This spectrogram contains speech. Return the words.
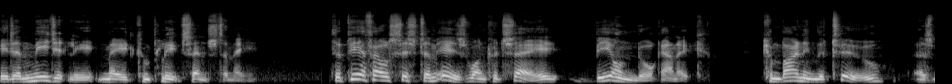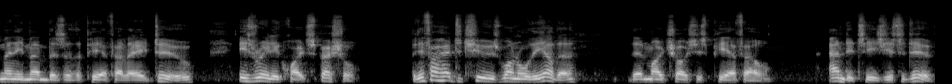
It immediately made complete sense to me. The PFL system is, one could say, beyond organic. Combining the two as many members of the PFLA do, is really quite special. But if I had to choose one or the other, then my choice is PFL, and it's easier to do.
